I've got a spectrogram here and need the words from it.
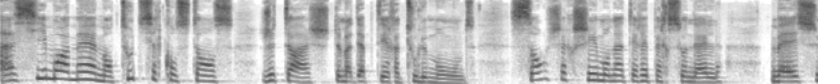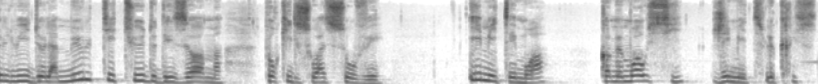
Ainsi, moi-même, en toutes circonstances, je tâche de m'adapter à tout le monde, sans chercher mon intérêt personnel, mais celui de la multitude des hommes pour qu'ils soient sauvés. Imitez-moi, comme moi aussi j'imite le Christ.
